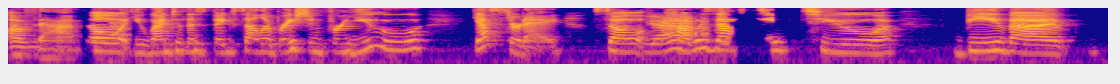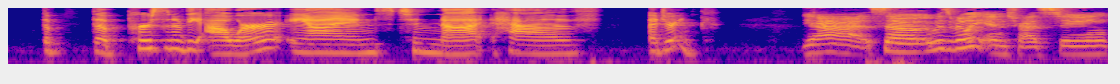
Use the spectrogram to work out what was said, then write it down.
of that. So you went to this big celebration for you yesterday. So yeah. how was that like to be the the person of the hour and to not have a drink? Yeah, so it was really interesting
